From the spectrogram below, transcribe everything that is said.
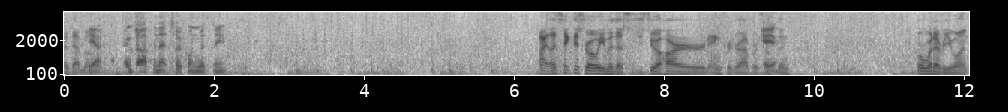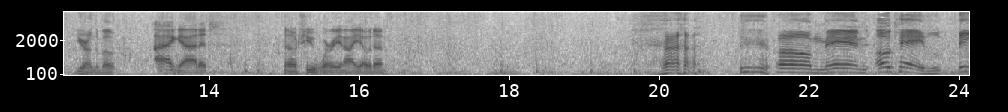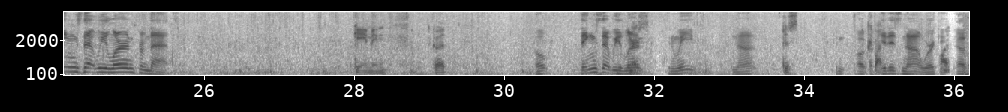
at that moment. Yeah. I jumped off, and that took one with me. All right, let's take this rowie with us. Just do a hard anchor drop or Yeah, yeah. something. Or whatever you want. You're on the boat. I got it. Don't you worry an iota. Oh man. Okay, things that we learned from that. Gaming. Things that we learned. Nice. Can we not? Just Can, oh, it is not working. Okay, okay.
